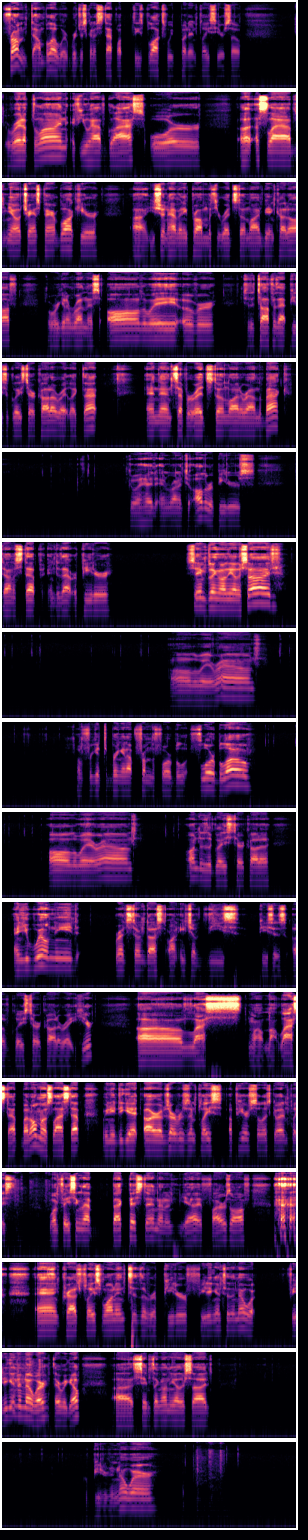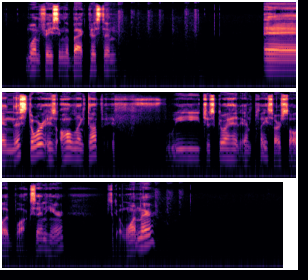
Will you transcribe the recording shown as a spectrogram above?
from down below. We're, we're just going to step up these blocks we put in place here. So go right up the line. If you have glass or uh, a slab, you know, transparent block here, uh, you shouldn't have any problem with your redstone line being cut off. But we're going to run this all the way over to the top of that piece of glazed terracotta, right like that. And then separate redstone line around the back. Go ahead and run it to all the repeaters down a step into that repeater. Same thing on the other side. All the way around. Don't forget to bring it up from the floor, floor below. All the way around onto the glazed terracotta. And you will need redstone dust on each of these pieces of glazed terracotta right here. Uh, last, well, not last step, but almost last step, we need to get our observers in place up here. So let's go ahead and place one facing that back piston, and yeah, it fires off. and crouch place one into the repeater, feeding into the nowhere, feeding into nowhere. There we go. Uh, same thing on the other side. Repeater to nowhere. One facing the back piston. And this door is all linked up. If we just go ahead and place our solid blocks in here. Let's go one there.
